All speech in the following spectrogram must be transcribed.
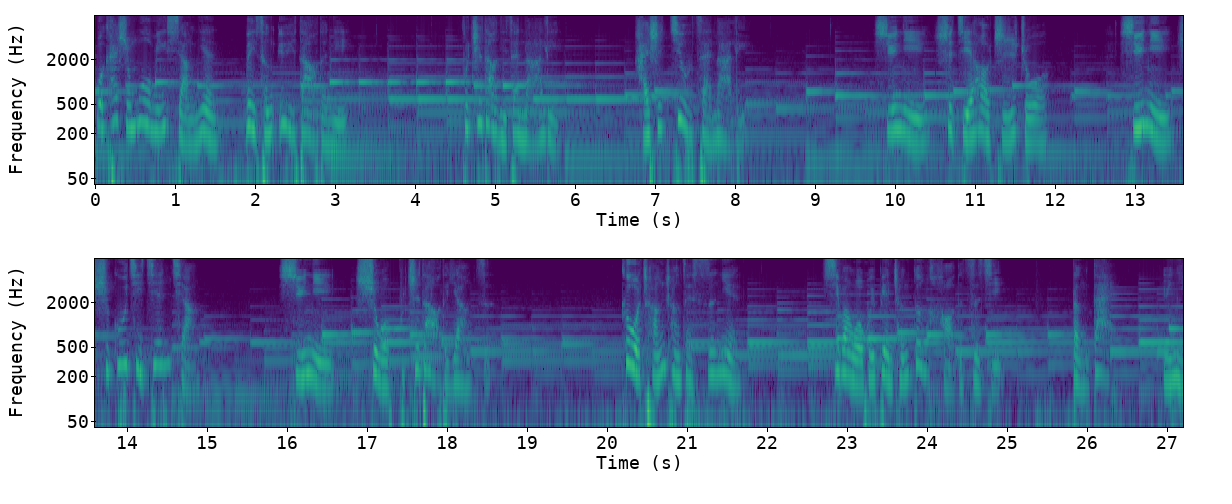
我开始莫名想念未曾遇到的你，不知道你在哪里，还是就在那里。许你是桀骜执着，许你是孤寂坚强，许你是我不知道的样子。可我常常在思念，希望我会变成更好的自己，等待与你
